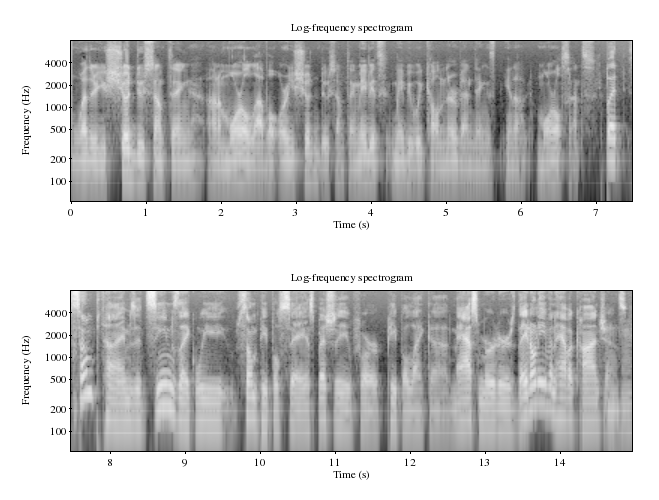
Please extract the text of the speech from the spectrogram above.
whether you should do something on a moral level or you shouldn't do something. Maybe it's maybe we call nerve endings in a moral sense. But sometimes it seems like we, some people say, especially for people like uh, mass murderers, they don't even have a conscience. Mm-hmm.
